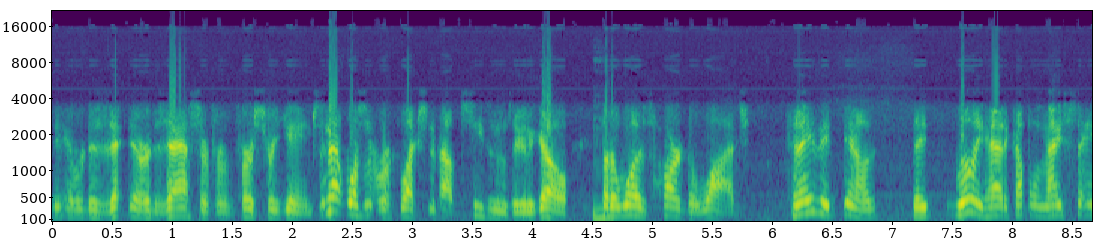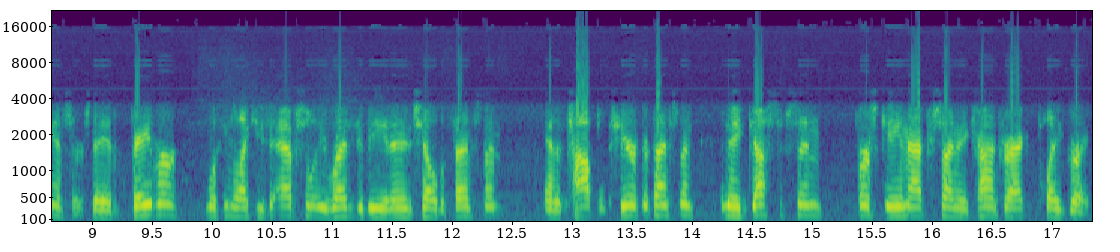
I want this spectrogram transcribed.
they were, they were a disaster for the first three games, and that wasn't a reflection of how the season was going to go, but it was hard to watch. Today, they you know they really had a couple of nice answers. They had Faber looking like he's absolutely ready to be an NHL defenseman and a top tier defenseman, and then Gustavsson first game after signing a contract played great.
